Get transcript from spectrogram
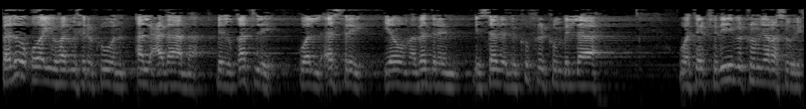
فذوقوا أيها المشركون العذاب بالقتل والأسر يوم بدر بسبب كفركم بالله وتكذيبكم لرسوله.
